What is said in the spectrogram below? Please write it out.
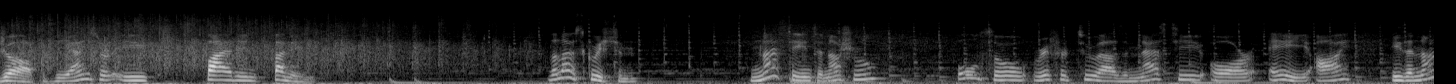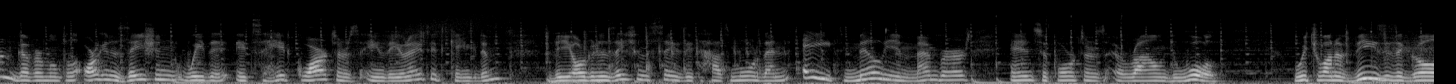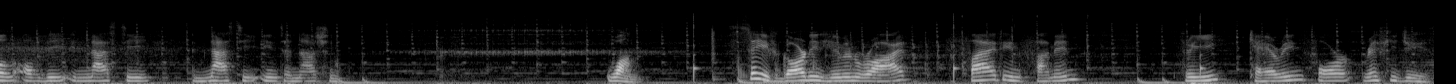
Job. The answer is fighting famine. The last question. Amnesty International, also referred to as Amnesty or AI, is a non-governmental organization with its headquarters in the United Kingdom. The organization says it has more than 8 million members and supporters around the world. Which one of these is a goal of the Amnesty, Amnesty International? 1. Safeguarding human rights, fighting famine. 3. Caring for refugees.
